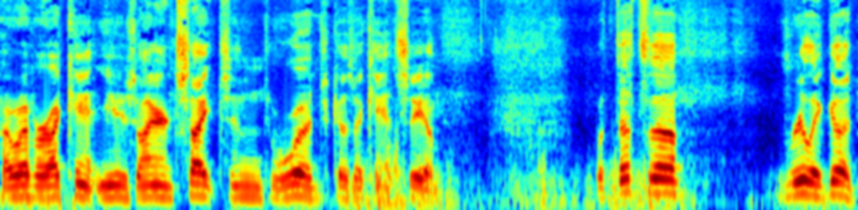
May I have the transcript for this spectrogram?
However, I can't use iron sights in the woods because I can't see them. But that's uh, really good.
